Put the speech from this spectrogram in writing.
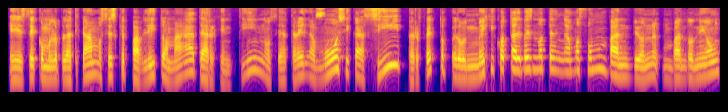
este, como lo platicábamos, es que Pablito Amate, argentino, o sea, trae la música, sí, perfecto, pero en México tal vez no tengamos un bandoneón, un bandoneón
